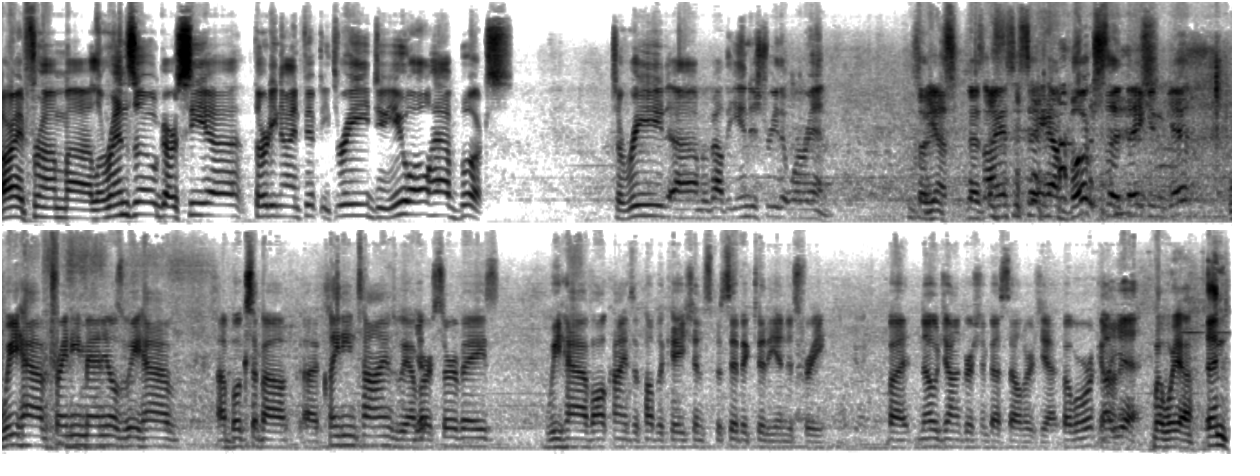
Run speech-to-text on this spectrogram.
All right, from uh, Lorenzo Garcia, 3953. Do you all have books to read um, about the industry that we're in? So Yes. does, does ISSA have books that they can get? We have training manuals. We have uh, books about uh, cleaning times. We have Yep. our surveys. We have all kinds of publications specific to the industry, but no John Grisham bestsellers yet. But we're working Not on yet. it. But we, yeah, and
